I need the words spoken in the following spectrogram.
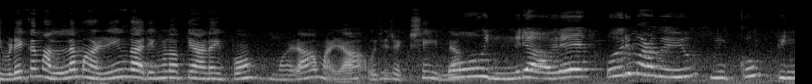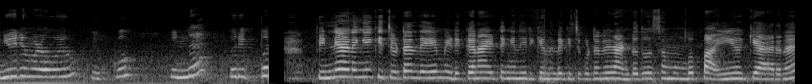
ഇവിടെയൊക്കെ നല്ല മഴയും കാര്യങ്ങളൊക്കെയാണ്. ഇപ്പോൾ മഴ മഴ ഒരു രക്ഷയില്ല. ഓ ഇന്ന് രാവിലെ ഒരു മഴ പെയ്യും നിൽക്കും പിന്നെ ഒരു മഴ പെയ്യും നിൽക്കും പിന്നെ ഒരു ഇപ്പൊ പിന്നെ ആണെങ്കിൽ കിച്ചുട്ടൻ എന്തെങ്കിലും മിടുക്കനായിട്ട് ഇങ്ങനെ ഇരിക്കുന്നുണ്ട്. കിച്ചുക്കുട്ടന് രണ്ട് ദിവസം മുമ്പ് പനിയൊക്കെ ആയിരുന്നേ.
